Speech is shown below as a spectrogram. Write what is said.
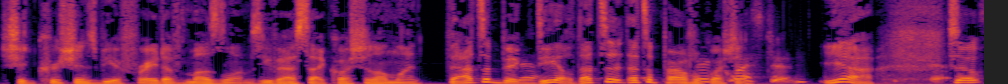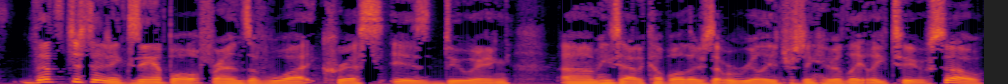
Should Christians be afraid of Muslims? You've asked that question online. That's a big yeah. deal. That's a that's a powerful question. question. Yeah. yeah. So that's just an example, friends, of what Chris is doing. Um, he's had a couple others that were really interesting here lately too. So,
